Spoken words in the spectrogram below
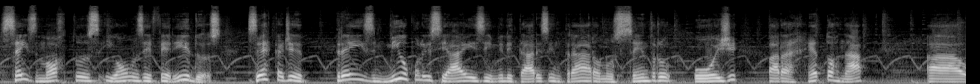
seis mortos e 11 feridos. Cerca de 3 mil policiais e militares entraram no centro hoje para retornar a,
